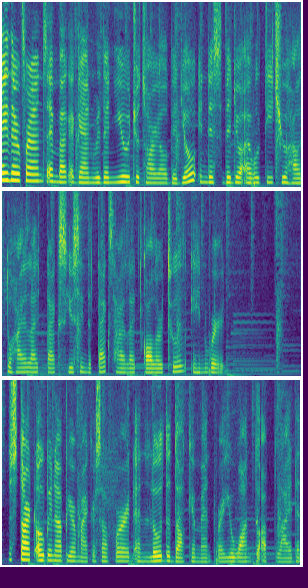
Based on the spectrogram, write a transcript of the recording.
Hey there friends, I'm back again with a new tutorial video. In this video, I will teach you how to highlight text using the text highlight color tool in Word. To start, open up your Microsoft Word and load the document where you want to apply the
